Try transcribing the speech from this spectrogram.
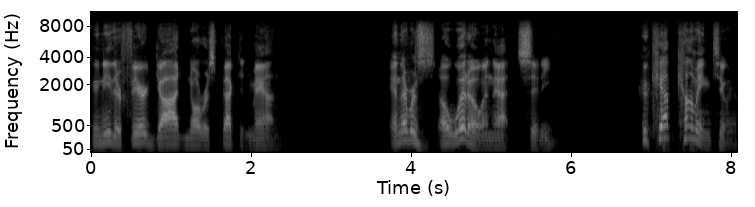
who neither feared God nor respected man. And there was a widow in that city who kept coming to him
